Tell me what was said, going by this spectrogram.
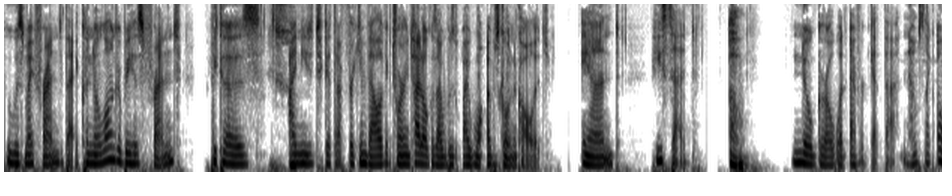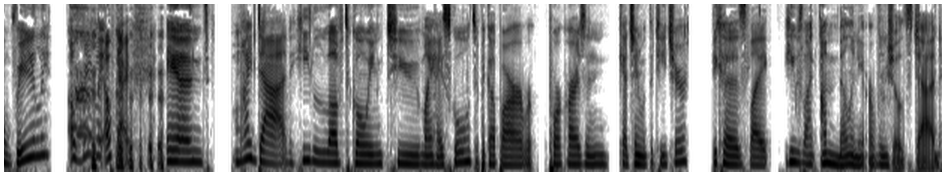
who was my friend, that I could no longer be his friend because I needed to get that freaking valedictorian title because I was I, wa- I was going to college. And he said, "Oh, no girl would ever get that." And I was like, "Oh, really? Oh, really? Okay." and my dad, he loved going to my high school to pick up our report cards and catch in with the teacher because like he was like, I'm Melanie Araujo's dad.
